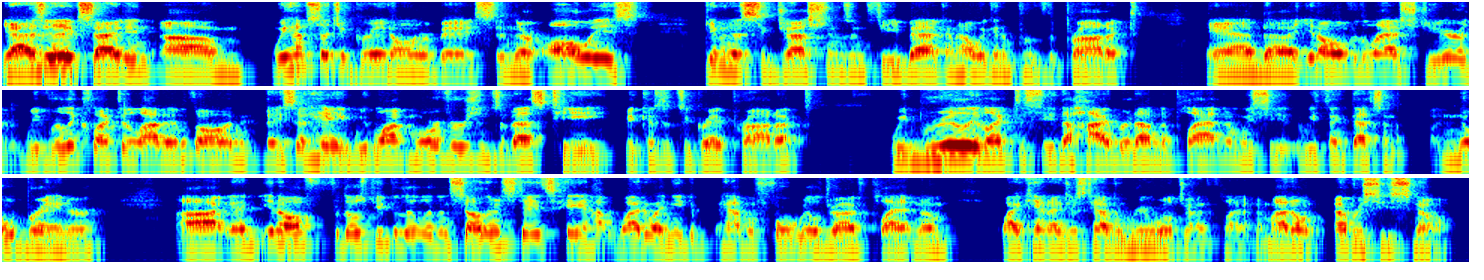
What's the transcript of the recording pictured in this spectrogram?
Yeah, isn't it exciting? Um, we have such a great owner base, and they're always giving us suggestions and feedback on how we can improve the product. And uh, you know, over the last year, we've really collected a lot of info, and they said, "Hey, we want more versions of ST because it's a great product. We'd really like to see the hybrid on the Platinum. We see, we think that's an, a no-brainer. Uh, and you know, for those people that live in southern states, hey, how, why do I need to have a four-wheel drive Platinum? Why can't I just have a rear-wheel drive Platinum? I don't ever see snow."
